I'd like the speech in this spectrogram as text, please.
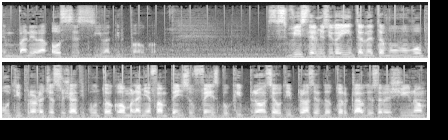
in maniera ossessiva a dir poco visita il mio sito internet www.ipronologiassociati.com, la mia fanpage su Facebook, Ipnosi Autoipnosi del dottor Claudio Saracino.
